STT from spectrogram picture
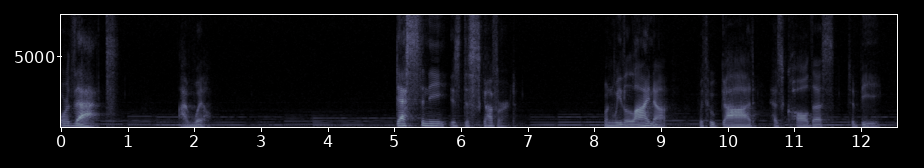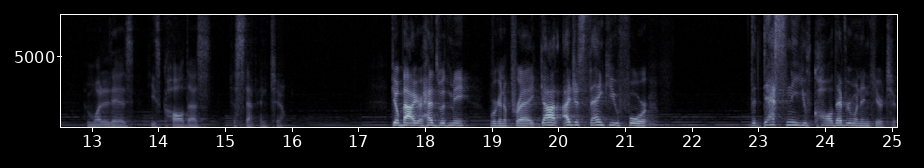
or that, I will destiny is discovered when we line up with who God has called us to be and what it is He's called us to step into. If you'll bow your heads with me, we're going to pray. God, I just thank you for the destiny you've called everyone in here to.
